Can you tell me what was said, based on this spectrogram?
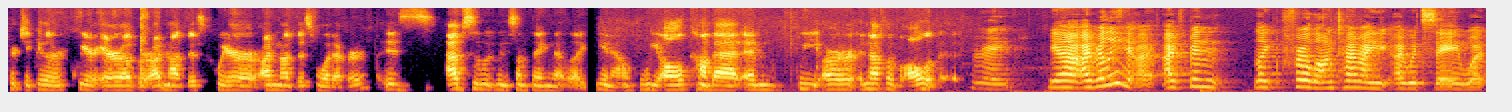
particular queer Arab, or I'm not this queer, or I'm not this whatever, is absolutely something that like you know we all combat, and we are enough of all of it. right Yeah, I really, I, I've been like for a long time. I I would say what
